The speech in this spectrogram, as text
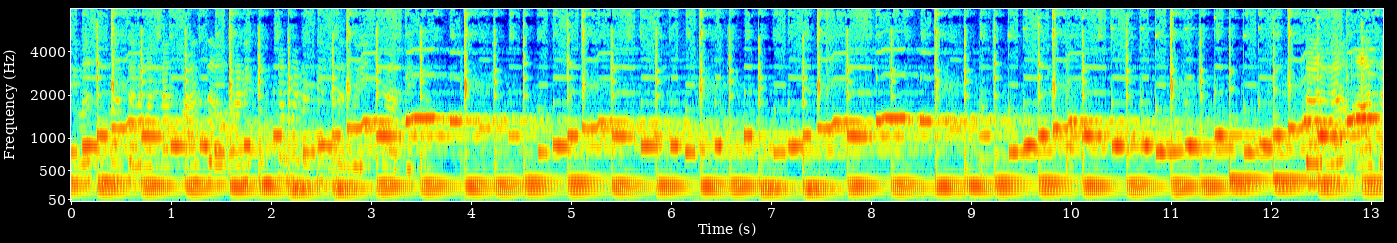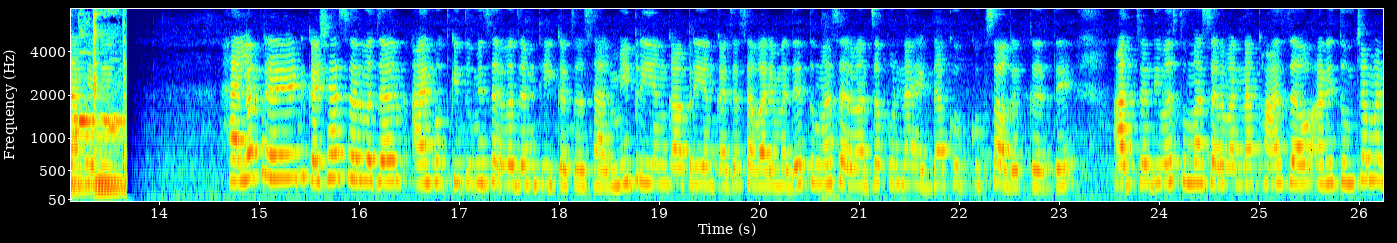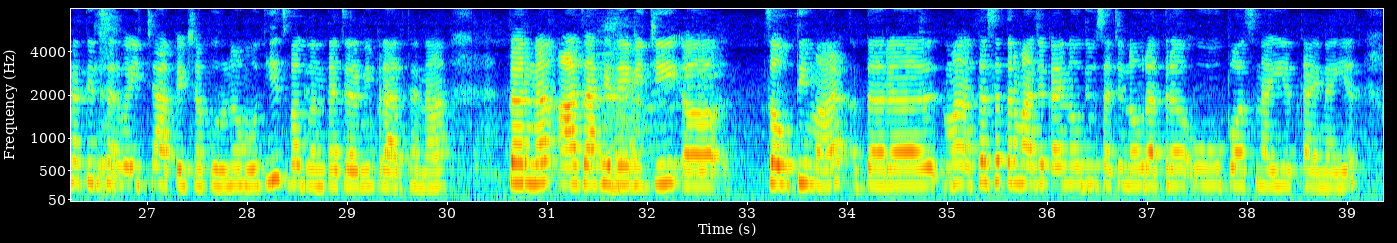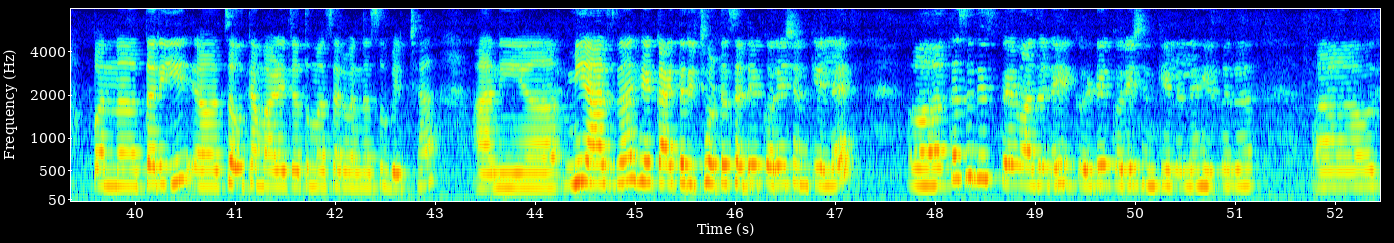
दिवस तुम्हा सर्वांना खास जाओ आणि तुमच्या मनातील सर्व इच्छा अपेक्षा तर ना आज आहे दे- हॅलो फ्रेंड कशा सर्वजण? आय होप की तुम्ही सर्वजण ठीकच असाल. मी प्रियंका प्रियंकाच्या सवारीमध्ये तुम्हा सर्वांचं पुन्हा एकदा खूप खूप स्वागत करते. आजचा दिवस तुम्हा सर्वांना खास जाओ आणि तुमच्या मनातील सर्व इच्छा अपेक्षा पूर्ण होत हीच भगवंताचरणी प्रार्थना. तर ना आज आहे देवीची चौथी माळ. तर म तसं तर माझे काय नऊ दिवसाचे नवरात्र उपवास नाही आहेत काय नाही आहेत पण तरी चौथ्या माळेच्या तुम्हा सर्वांना शुभेच्छा. आणि मी आज ना हे काहीतरी छोटंसं डेकोरेशन केलं आहे कसं दिसतंय माझं डेक डेकोरेशन केलेलं हे? तर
